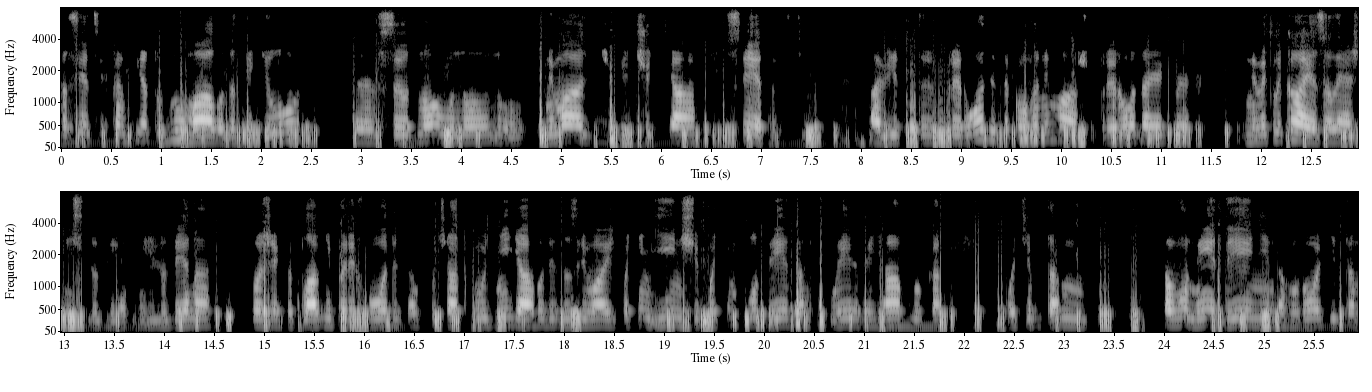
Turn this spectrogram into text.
даси цих конфет одну мало, даси кіло, все одно воно ну, нема відчуття ситості. А від е, природи такого нема. Що природа якби не викликає залежність людини. І людина теж якби плавні переходи, там спочатку одні ягоди дозрівають, потім інші, потім плоди, там сливи, яблука, потім там кавуни, дині, на городі, там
